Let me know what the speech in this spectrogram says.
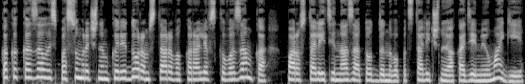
Как оказалось, по сумрачным коридорам старого королевского замка, пару столетий назад отданного под столичную академию магии,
